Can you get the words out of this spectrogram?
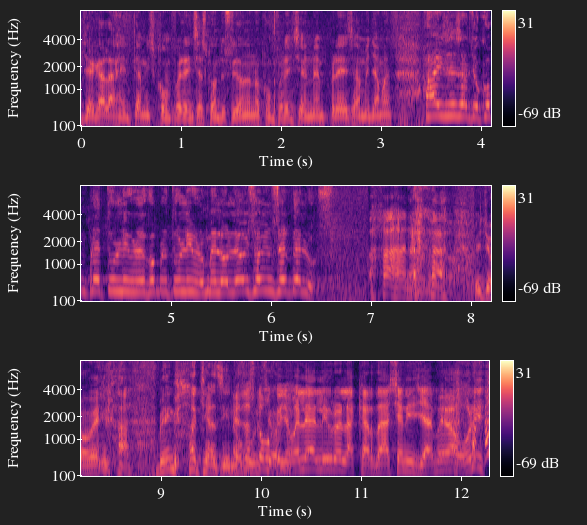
llega la gente a mis conferencias, cuando estoy dando una conferencia en una empresa, me llaman, ay César, yo compré tu libro, yo compré tu libro, me lo leo y soy un ser de luz. Ah, no, no, no. Yo, venga, venga, que así no Eso es como que yo me lea el libro de la Kardashian y ya me vea bonito.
